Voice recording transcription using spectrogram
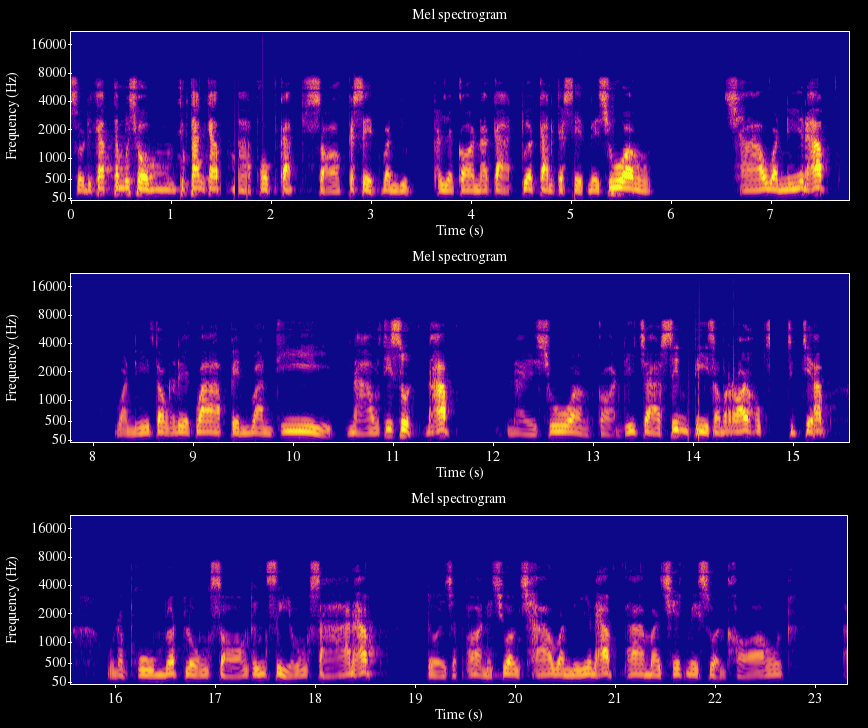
สวัสดีครับท่านผู้ชมทุกท่านครับมาพบกับสอเกษตรวันหยุดพยากรณ์อากาศเพื่อการเกษตรในช่วง เช้าวันนี้นะครับ วันนี้ต้องเรียกว่าเป็นวันที่หนาวที่สุดนะครับ ในช่วงก่อนที่จะสิ้นปี 2567 ครับ อุณหภูมิลดลง 2-4 องศานะครับ โดยเฉพาะในช่วงเช้าวันนี้นะครับ ถ้ามาเช็คในส่วนของอ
